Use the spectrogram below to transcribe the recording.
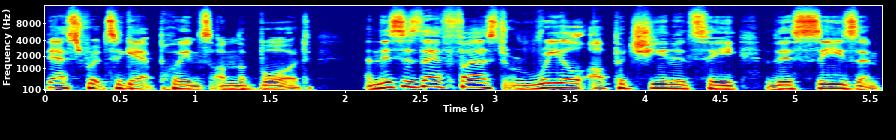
desperate to get points on the board. And this is their first real opportunity this season.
